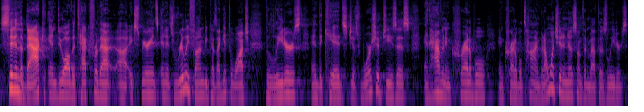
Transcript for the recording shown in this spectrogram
sit in the back and do all the tech for that uh, experience, and it's really fun because I get to watch the leaders and the kids just worship Jesus and have an incredible, incredible time. But I want you to know something about those leaders.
